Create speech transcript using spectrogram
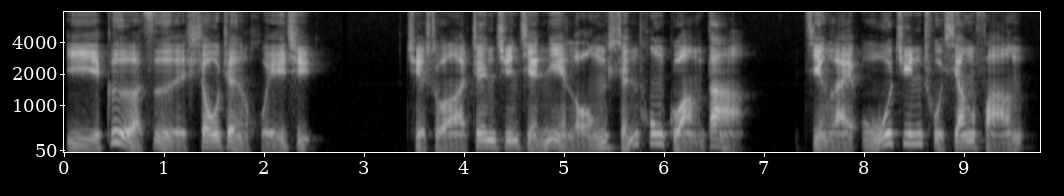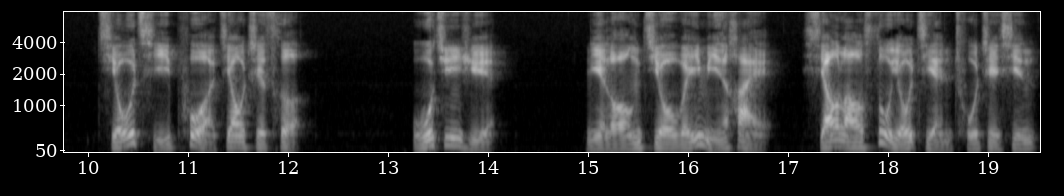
已各自收阵回去。却说真君见聂龙神通广大，竟来吴军处相访，求其破交之策。吴军曰：“聂龙久为民害，小老素有剪除之心，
